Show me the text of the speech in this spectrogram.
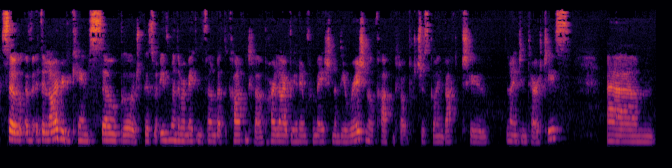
So uh, the library became so good because even when they were making the film about the Cotton Club, her library had information on the original Cotton Club, which was going back to the 1930s. Um,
